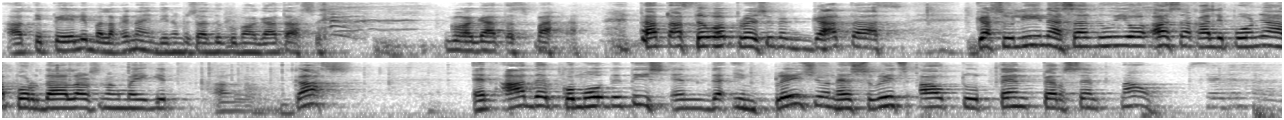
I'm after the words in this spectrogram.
Ate Peli, malaki na, hindi na masyado gumagatas. gumagatas pa. Tataas daw ang presyo ng gatas. Gasolina sa New York, ah, sa California, 4 dollars ng mahigit ang gas and other commodities and the inflation has reached out to 10% now. Seven pa lang.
